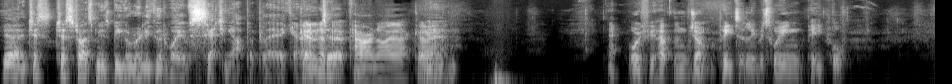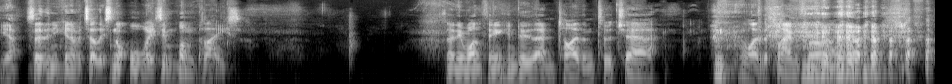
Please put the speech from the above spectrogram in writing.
yeah. It just just strikes me as being a really good way of setting up a player character. getting a bit of paranoia going. Yeah. Or if you have them jump repeatedly between people, Yeah, so then you can never tell it's not always in one place. There's only one thing you can do then: tie them to a chair, like the flamethrower.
